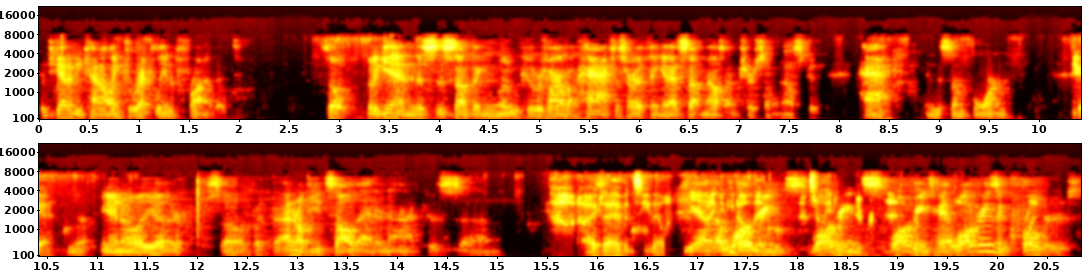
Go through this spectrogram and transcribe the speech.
but you got to be kind of like directly in front of it. So, but again, this is something because we're talking about hacks. I started thinking that's something else. I'm sure someone else could hack into some form. Yeah. You know, or the other. So, but I don't know if you saw that or not because. Um, No, actually, I haven't seen that one. yeah, I uh, think all that- Walgreens. Walgreens. Walgreens had Walgreens and Kroger's.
